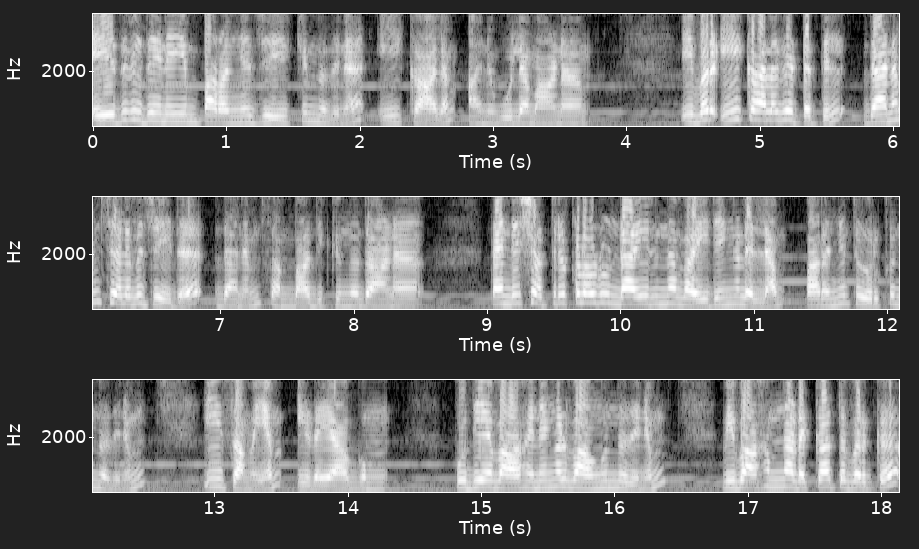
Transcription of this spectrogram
ഏതുവിധേനയും പറഞ്ഞ് ജയിക്കുന്നതിന് ഈ കാലം അനുകൂലമാണ്. ഇവർ ഈ കാലഘട്ടത്തിൽ ധനം ചെലവ് ചെയ്ത് ധനം സമ്പാദിക്കുന്നതാണ്. തന്റെ ശത്രുക്കളോടുണ്ടായിരുന്ന വൈര്യങ്ങളെല്ലാം പറഞ്ഞു തീർക്കുന്നതിനും ഈ സമയം ഇടയാകും. പുതിയ വാഹനങ്ങൾ വാങ്ങുന്നതിനും വിവാഹം നടക്കാത്തവർക്ക്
